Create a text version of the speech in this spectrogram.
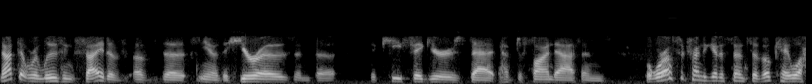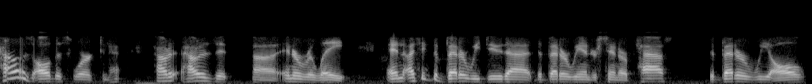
not that we're losing sight of, of the you know the heroes and the the key figures that have defined Athens, but we're also trying to get a sense of okay, well, how has all this worked and how how does it uh, interrelate? And I think the better we do that, the better we understand our past, the better we all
